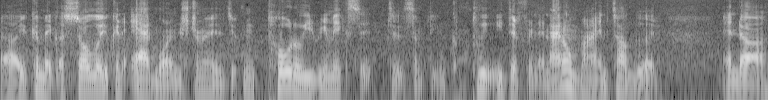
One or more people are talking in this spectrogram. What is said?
Uh, you can make a solo, you can add more instruments, you can totally remix it to something completely different, and I don't mind, it's all good and uh,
